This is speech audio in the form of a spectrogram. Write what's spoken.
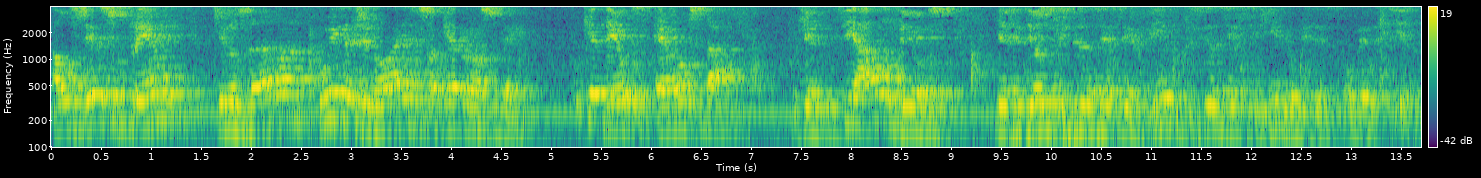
ao ser supremo que nos ama, cuida de nós e só quer o nosso bem? Porque Deus é um obstáculo. Porque se há um Deus e esse Deus precisa ser servido, precisa ser seguido e obedecido,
